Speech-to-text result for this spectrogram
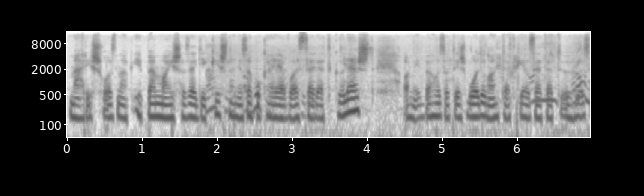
már is hoznak. Éppen ma is az egyik kislány az apukájával szedett kölest, amit behozott és boldogan tett ki az etetőhöz.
